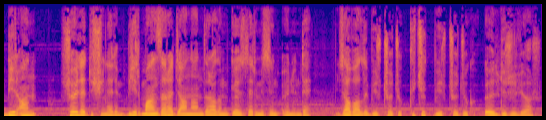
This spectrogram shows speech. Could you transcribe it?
Bir an Şöyle düşünelim bir manzara canlandıralım gözlerimizin önünde. Zavallı bir çocuk, küçük bir çocuk öldürülüyor.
